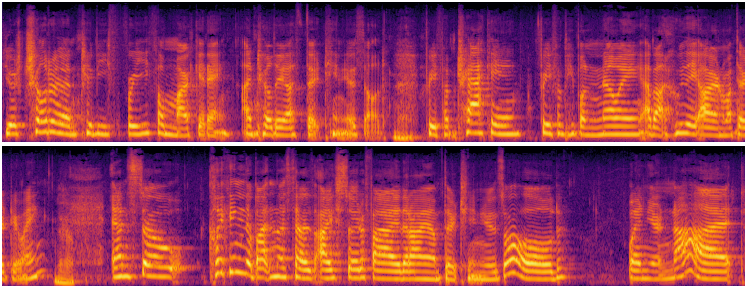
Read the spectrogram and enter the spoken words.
your children to be free from marketing until they are 13 years old, free from tracking, free from people knowing about who they are and what they're doing. Yeah. And so clicking the button that says, I certify that I am 13 years old, when you're not,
